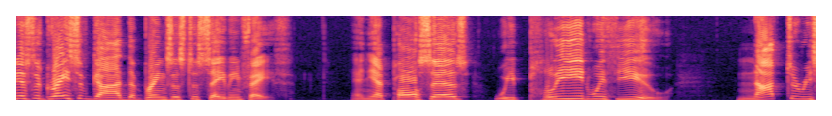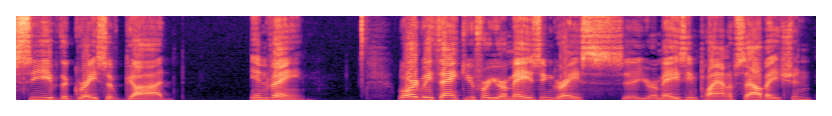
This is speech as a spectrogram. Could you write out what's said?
is the grace of God that brings us to saving faith. And yet, Paul says, we plead with you not to receive the grace of God in vain. Lord, we thank you for your amazing grace, uh, your amazing plan of salvation.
